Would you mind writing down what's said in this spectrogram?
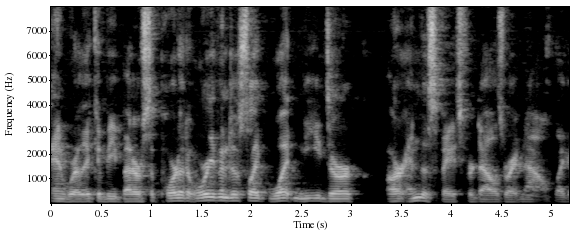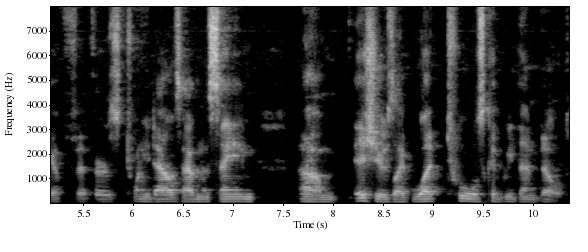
and where they could be better supported or even just like what needs are are in the space for DAOs right now. Like if, if there's 20 DAOs having the same um, issues like what tools could we then build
